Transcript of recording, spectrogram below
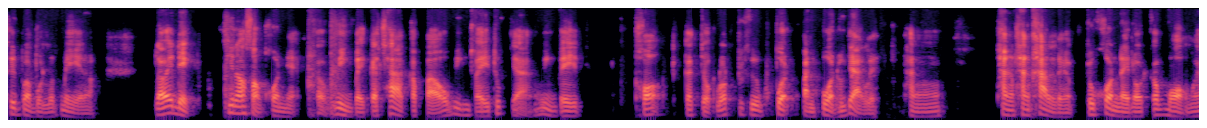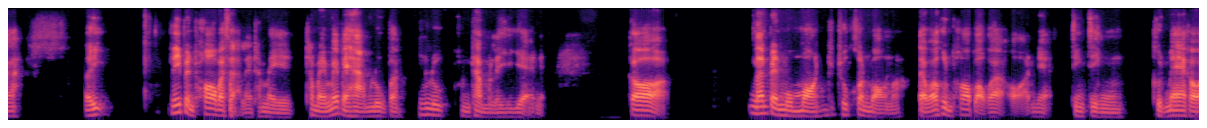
ขึ้นมาบนรถเมล์เนาะ แล้วไอ้เด็กพี่น้องสองคนเนี่ยก็วิ่งไปกระชากกระเป๋าวิ่งไปทุกอย่างวิ่งไปเคาะกระจกรถคือปวดปั่นปวดทุกอย่างเลยทั้งทั้งทั้งคันเลยครับทุกคนในรถก็มองว่าเอ้ย นี่เป็นพ่อภาษาอะไรทำไมทำไมไม่ไปห้ามลูกบ้างลูกคุณทำอะไรเยอะแยะเนี่ย ก็นั่นเป็นมุมมองที่ทุกคนมองเนาะแต่ว่าคุณพ่อบอกว่าอ๋อเนี่ย จริง ๆ คุณแม่เขา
